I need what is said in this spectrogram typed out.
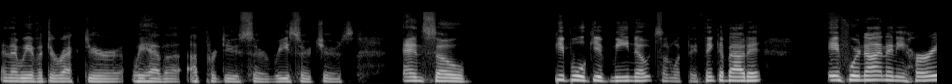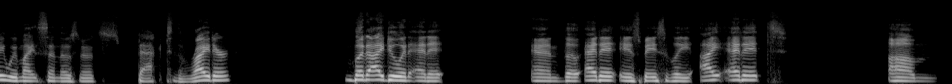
And then we have a director, we have a, a producer, researchers. And so people will give me notes on what they think about it. If we're not in any hurry, we might send those notes back to the writer. But I do an edit. And the edit is basically I edit um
